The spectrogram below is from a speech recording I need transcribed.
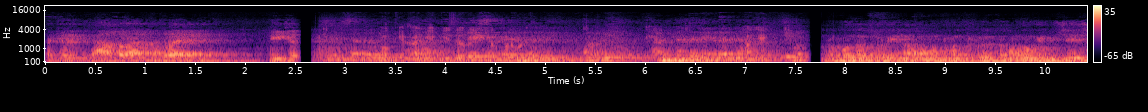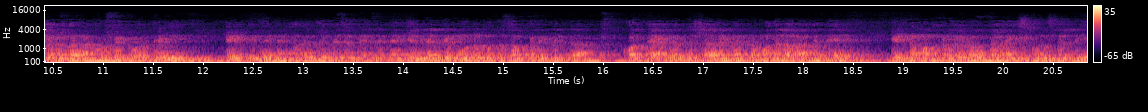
ಯಾಕೆಂದ್ರೆ ಕ್ಯಾಮರಾ ಹಾಕ್ಬಿಟ್ರೆ ಟೀಚರ್ ಓಕೆ ಹಾಗೆ ಗೀಸರ್ ಪ್ರಪೋಸಲ್ ಕೊಡಿ ನಾವು ಮುಖ್ಯಮಂತ್ರಿಗಳು ತಗೊಂಡು ಹೋಗಿ ವಿಶೇಷ ಅನುದಾನ ಕೊಡಬೇಕು ಅಂತೇಳಿ ಕೇಳ್ತಿದ್ದೇನೆ. ಅದರ ಜೊತೆ ಜೊತೆಯಲ್ಲಿ ಎಲ್ಲೆಲ್ಲಿ ಮೂಲಭೂತ ಸೌಕರ್ಯಗಳಿಂದ ಕೊರತೆ ಆಗಿರುವಂತಹ ಶಾಲೆಗಳಂದ್ರೆ ಮೊದಲ ಆದ್ಯತೆ ಹೆಣ್ಣು ಮಕ್ಕಳು ಇರುವಂತಹ ಹೈಸ್ಕೂಲ್ಸ್ ಅಲ್ಲಿ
